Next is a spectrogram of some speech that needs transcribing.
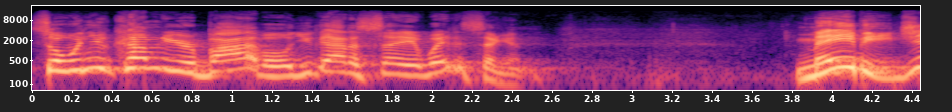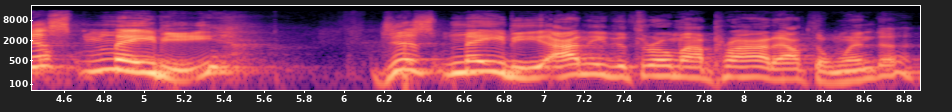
So when you come to your Bible, you got to say, wait a second. Maybe, just maybe, just maybe, I need to throw my pride out the window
